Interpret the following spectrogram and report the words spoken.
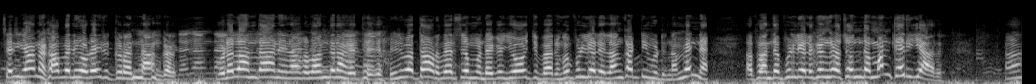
சரியான கவலையோட இருக்கிறோம் நாங்கள். விடலாம் தானே நாங்கள் வந்து நாங்கள் இருபத்தாறு வருஷம் முன்னாடி யோசிச்சு பாருங்க பிள்ளைகளை எல்லாம் கட்டி விடணும். என்ன? அப்போ அந்த பிள்ளைகளுக்கு எங்களை சொந்தமான்னு தெரியாது. ஆ,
